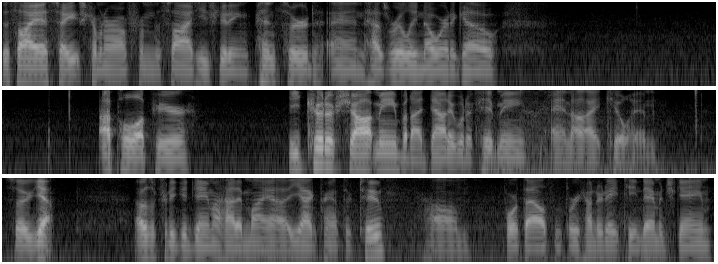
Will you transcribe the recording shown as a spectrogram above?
This IS-8 coming around from the side. He's getting pincered and has really nowhere to go. I pull up here. He could have shot me, but I doubt it would have hit me, and I kill him. So yeah, that was a pretty good game I had in my uh, Jagdpanther 2. Um, 4,318 damage game.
